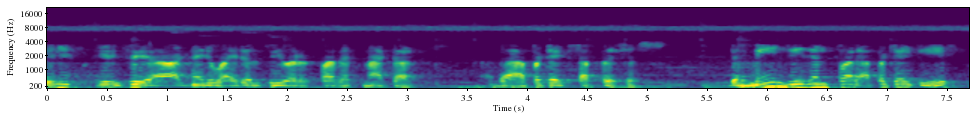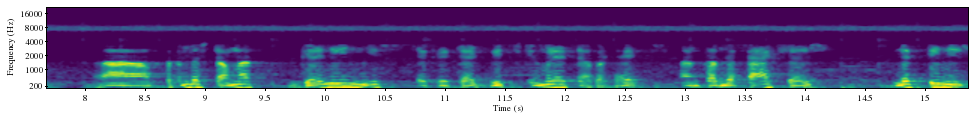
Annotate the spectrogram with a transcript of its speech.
any if you ordinary viral fever for that matter, the appetite suppresses. The main reason for appetite is uh, from the stomach, ghrelin is secreted, which stimulates appetite, and from the fat cells, leptin is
